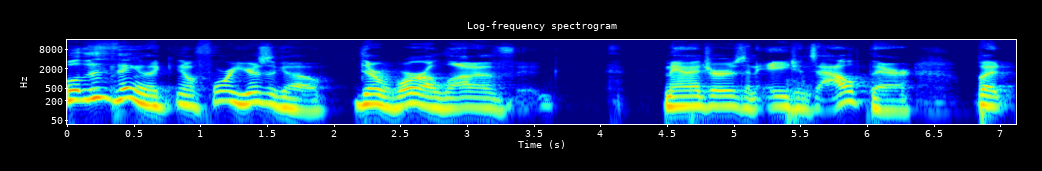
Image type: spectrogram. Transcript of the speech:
Well, this is the thing, like, you know, four years ago, there were a lot of managers and agents out there, but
